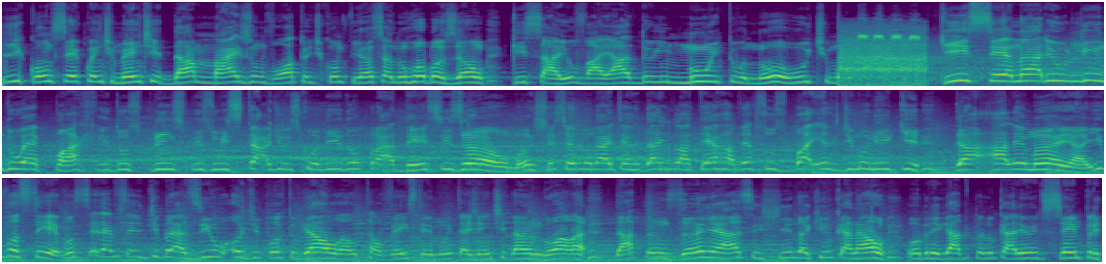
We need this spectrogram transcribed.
e, consequentemente, dar mais um voto de confiança no Robozão, que saiu vaiado e muito no último. Que cenário lindo é Parque dos Príncipes, o estádio escolhido para a decisão. Manchester United da Inglaterra versus Bayern de Munique da Alemanha. E você? Você deve ser de Brasil ou de Portugal, ou talvez tem muita gente da Angola, da Tanzânia assistindo aqui o canal. Obrigado pelo carinho de sempre.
